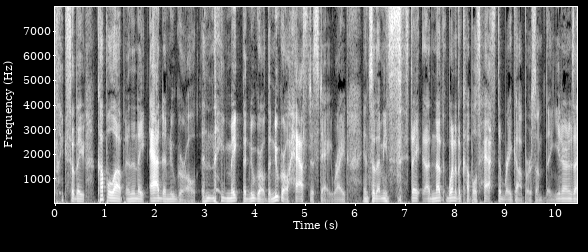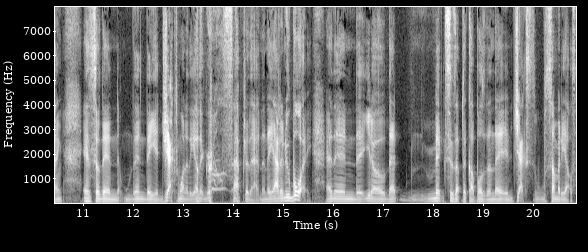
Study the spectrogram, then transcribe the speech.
like so they couple up and then they add a new girl and they make the new girl the new girl has to stay right? And so that means stay another one of the couples has to break up or something you know what i'm saying? And so then then they eject one of the other girls after that and then they add a new boy. And then they, you know that mixes up the couples then they eject somebody else.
